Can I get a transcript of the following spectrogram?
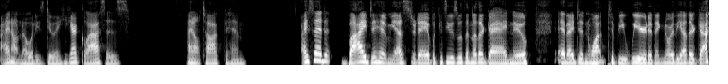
I don't know what he's doing. He got glasses. I don't talk to him. I said bye to him yesterday because he was with another guy I knew and I didn't want to be weird and ignore the other guy.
